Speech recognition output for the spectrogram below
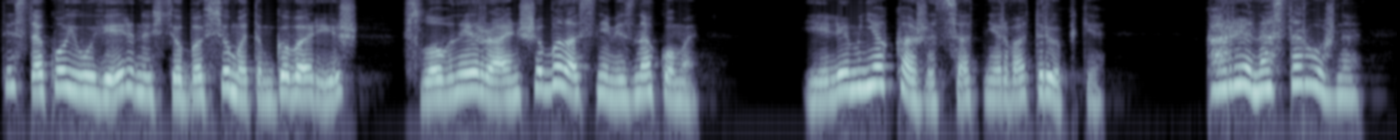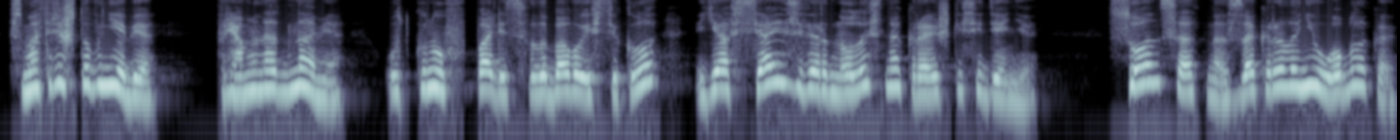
Ты с такой уверенностью обо всем этом говоришь, словно и раньше была с ними знакома. Или мне кажется от нервотрепки. Карен, осторожно! Смотри, что в небе! Прямо над нами!» Уткнув палец в лобовое стекло, я вся извернулась на краешке сиденья. Солнце от нас закрыло не облако,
